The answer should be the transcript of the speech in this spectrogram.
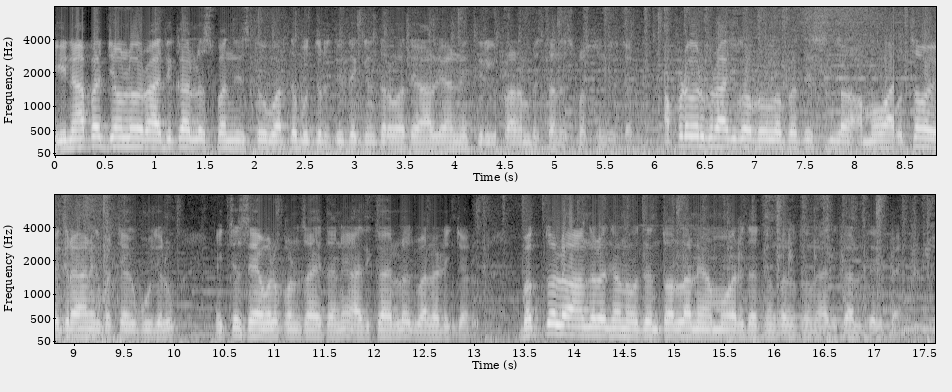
ఈ నేపథ్యంలో రా- అధికారులు స్పందిస్తూ వరద ఉధృతి తగ్గిన తర్వాత ఆలయాన్ని తిరిగి ప్రారంభిస్తారని స్పష్టం చేశారు. అప్పటి వరకు రాజగోపురంలో ప్రతిష్ఠించిన అమ్మవారి ఉత్సవ విగ్రహానికి ప్రత్యేక పూజలు నిత్య సేవలు కొనసాగుతాయని అధికారులు వెల్లడించారు. భక్తులు ఆందోళన చెందవద్దని త్వరలోనే అమ్మవారి దర్శనం కలుగుతుందని అధికారులు తెలిపారు.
